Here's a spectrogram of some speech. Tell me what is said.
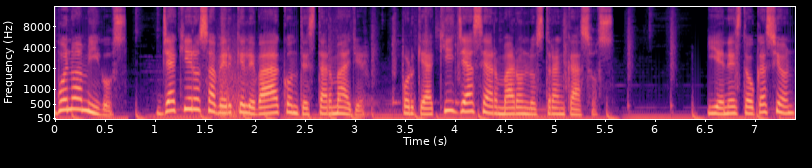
Bueno amigos, ya quiero saber qué le va a contestar Mayer, porque aquí ya se armaron los trancazos. Y en esta ocasión,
